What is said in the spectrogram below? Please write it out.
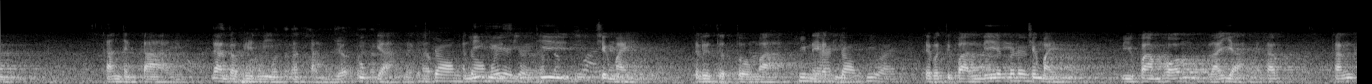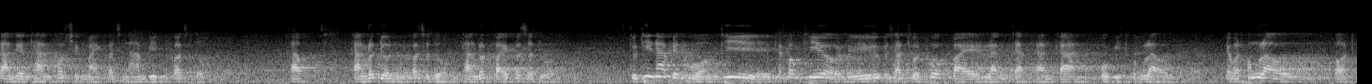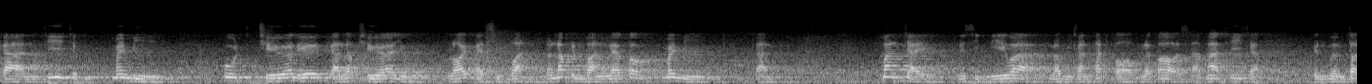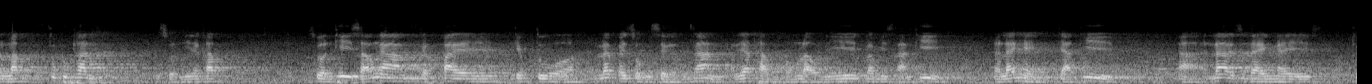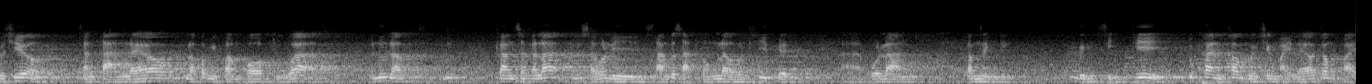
การแต่งกาย ด้านประเพณีต่างเยอะๆทุกอย่างเลยครับจองอันนี้จองคืไว้อสิ่เฉงยๆที่เชียงใหม่เจริญเติบโตมาทีมในงาอนดีตจองที่ไว้แต่ปัจจุบันนี้เก็บไปเลยเชียงใหม่มีความพร้อมหลายอย่างนะครับ ทั้งการเดินทางเข้าเชียงใหม่ก็สนามบินก็สะดวกครับ ทางรถยนต์ก็สะดวก ทางรถไฟก็สะดวก จุดที่น่าเป็นห่วงที่นักท่องเที่ยวหรือประชาชนทั่วไปหลังจากสถานการณ์โควิดของเราจังหวัดของเราปลอดการที่จะไม่มีผู้ติดเชื้อหรือการรับเชื้ออยู่ 180 วันแล้วนับเป็นวันแล้วก็ไม่มีการมั่นใจในสิ่งนี้ว่าเรามีการคัดกรองแล้วก็สามารถที่จะเป็นเมืองต้อนรับทุกๆทท่านในส่วนนี้นะครับ ส่วนที่สาวงามจะไปเก็บตัวและไปส่งเสริมด้านอารยธรรมของเรานี้เรามีสถานที่หลายแห่งจากที่ได้แสดงในโซเชียลต่างๆ แล้วเราก็มีความพร้อมถือว่าอนุรักษ์การสักการะอนุสาวรีย์สามกษัตริย์ของเราที่เป็นโบราณตำแหน่งหนึ่งเป็นสิ่งที่ทุกท่านเข้าเมืองเชียงใหม่แล้วต้องไป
